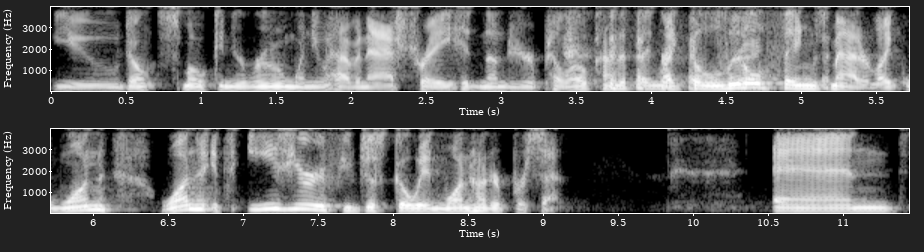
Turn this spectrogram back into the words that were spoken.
you don't smoke in your room when you have an ashtray hidden under your pillow kind of thing. Like the little right. things matter. Like one one it's easier if you just go in 100% and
